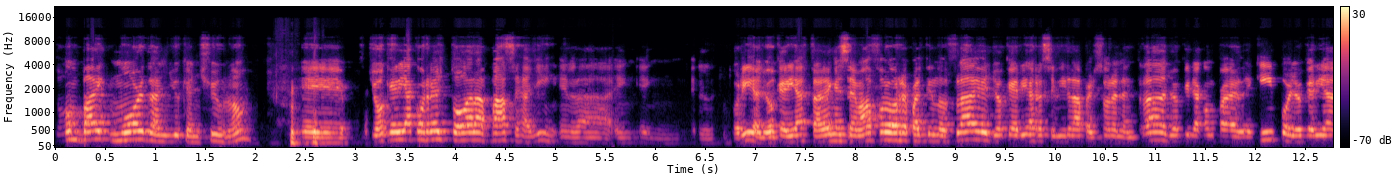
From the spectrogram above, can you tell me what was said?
don't bite more than you can chew, ¿no? Eh, yo quería correr todas las bases allí en la, en, en, la tutoría. Yo quería estar en el semáforo repartiendo el flyer, yo quería recibir a la persona en la entrada, yo quería comprar el equipo, yo quería...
